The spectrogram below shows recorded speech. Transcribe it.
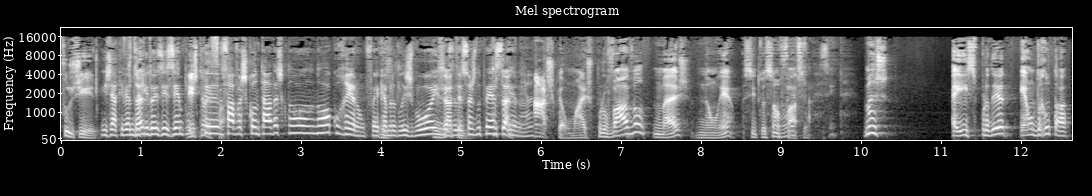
fugir. E já tivemos Portanto, aqui dois exemplos de é favas contadas que não, não ocorreram. Foi a Câmara de Lisboa Exatamente. e as eleições do PSD, Portanto, não é? Acho que é o mais provável, mas não é situação não fácil. É fácil. Mas aí se perder é um derrotado.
